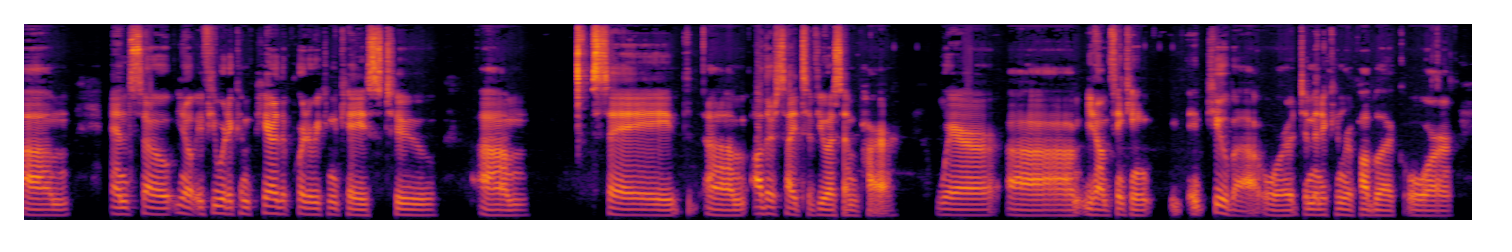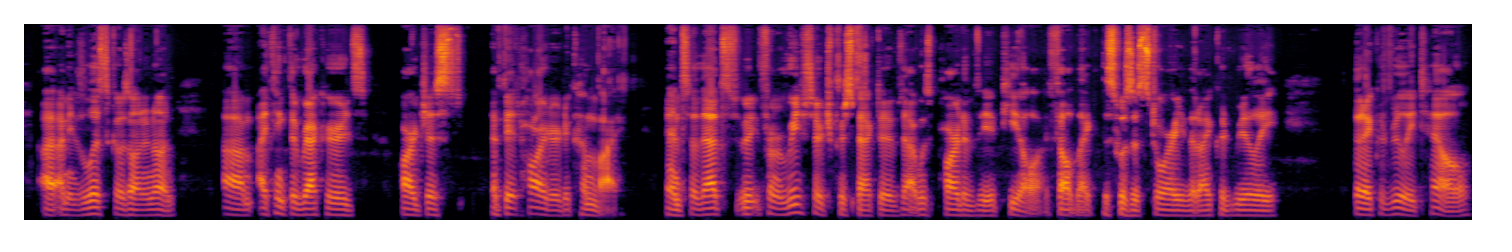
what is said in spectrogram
Um, and so, you know, if you were to compare the Puerto Rican case to, um, say, um, other sites of U.S. empire, where, um, you know, I'm thinking in Cuba or Dominican Republic, or, uh, I mean, the list goes on and on. Um, I think the records are just a bit harder to come by. And so that's from a research perspective, that was part of the appeal. I felt like this was a story that I could really, that I could really tell.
